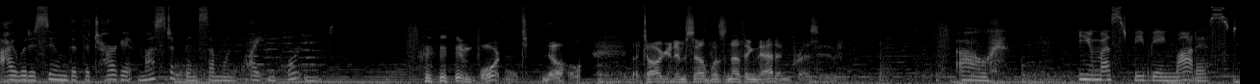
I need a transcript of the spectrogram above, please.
I would assume that the target must have been someone quite important. Important? No. The target himself was nothing that impressive. Oh, you must be being modest.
